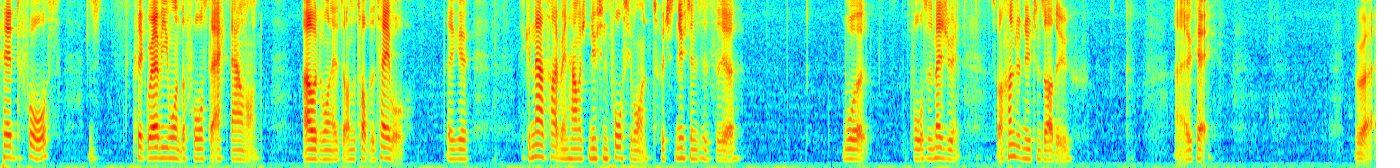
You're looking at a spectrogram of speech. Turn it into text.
Head to force, just click wherever you want the force to act down on. I would want it on the top of the table. There you go. You can now type in how much Newton force you want, which Newtons is the uh, what force is measuring. So 100 Newtons I'll do. And okay. Right.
